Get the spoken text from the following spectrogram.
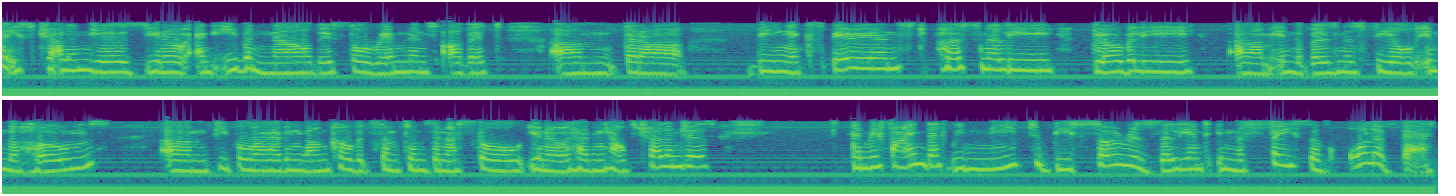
faced challenges, you know, and even now there's still remnants of it um, that are being experienced personally, globally, um, in the business field, in the homes um, people who are having long COVID symptoms and are still, you know, having health challenges. And we find that we need to be so resilient in the face of all of that.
